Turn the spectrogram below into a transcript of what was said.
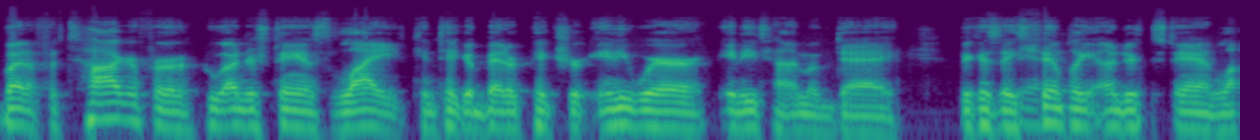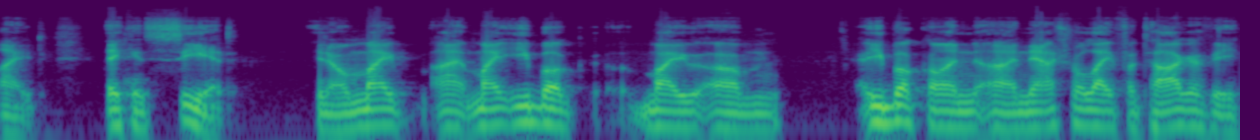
But a photographer who understands light can take a better picture anywhere, any time of day because they yeah. simply understand light. They can see it you know my my ebook my um ebook on uh, natural light photography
